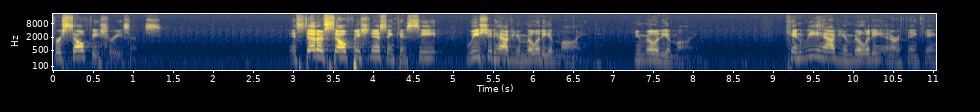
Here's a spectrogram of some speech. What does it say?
for selfish reasons. Instead of selfishness and conceit, we should have humility of mind. Humility of mind. Can we have humility in our thinking?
